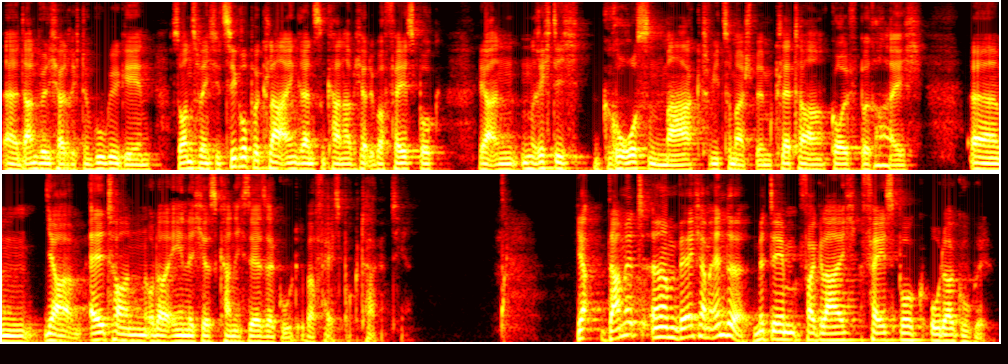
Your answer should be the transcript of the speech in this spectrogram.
Äh, dann würde ich halt Richtung Google gehen. Sonst, wenn ich die Zielgruppe klar eingrenzen kann, habe ich halt über Facebook ja einen, einen richtig großen Markt, wie zum Beispiel im Kletter-Golf-Bereich ähm, ja, Eltern oder ähnliches kann ich sehr, sehr gut über Facebook targetieren. Ja, damit ähm, wäre ich am Ende mit dem Vergleich Facebook oder Google.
